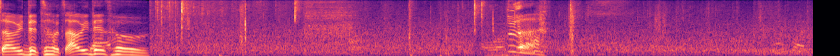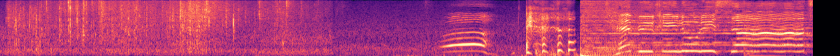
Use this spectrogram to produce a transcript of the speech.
წავიდეთო, წავიდეთო. ჰები ყინულისაც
